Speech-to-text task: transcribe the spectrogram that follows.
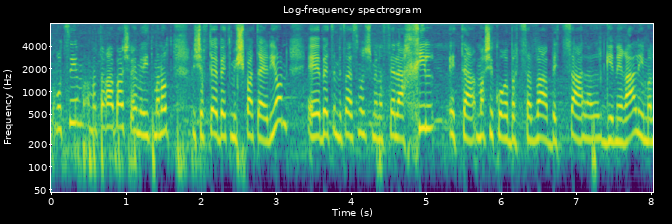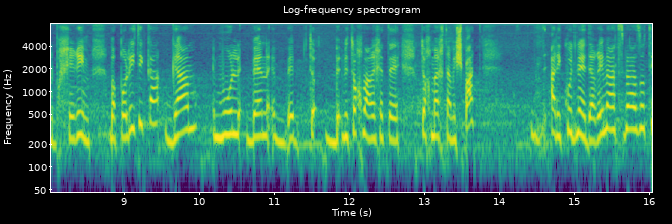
רוצים, המטרה הבאה שלהם היא להתמנות לשופטי בית משפט העליון. בעצם בצלאל סמוטריץ' מנסה להכיל את מה שקורה בצבא, בצה"ל, על גנרלים, על בכירים בפוליטיקה, גם מול, בין, בתוך מערכת, אה, בתוך מערכת המשפט. הליכוד נעדרים מההצבעה הזאת,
